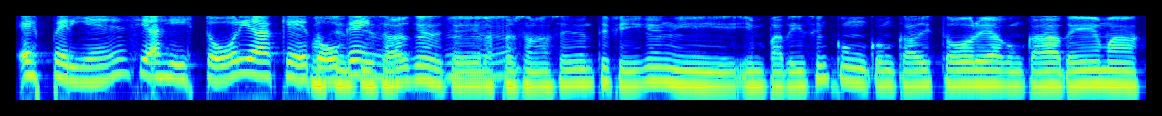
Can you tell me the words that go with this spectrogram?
experiencias, historias que toquen. Que, que las personas se identifiquen y, y empaticen con, con cada historia, con cada tema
